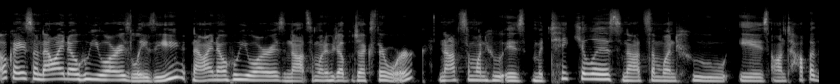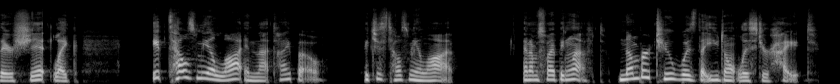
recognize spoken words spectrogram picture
Okay, so now I know who you are as lazy. Now I know who you are as not someone who double checks their work, not someone who is meticulous, not someone who is on top of their shit. Like it tells me a lot in that typo. It just tells me a lot. And I'm swiping left. Number two was that you don't list your height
